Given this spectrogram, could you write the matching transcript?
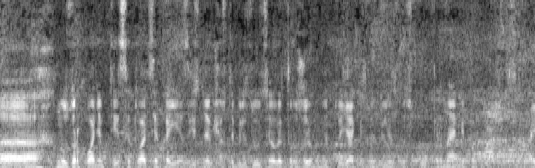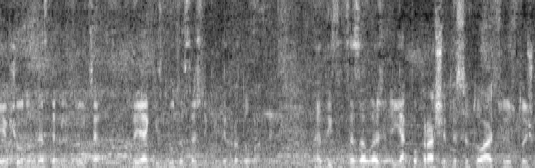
Е, ну, з урахуванням тієї ситуації, яка є. Звісно, якщо стабілізується електроживлення, то якість мобільного принаймні покращиться. А якщо воно не стабілізується, то якість буде все ж таки деградувати. Е, Дивіться, це залежить, як покращити ситуацію з точки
